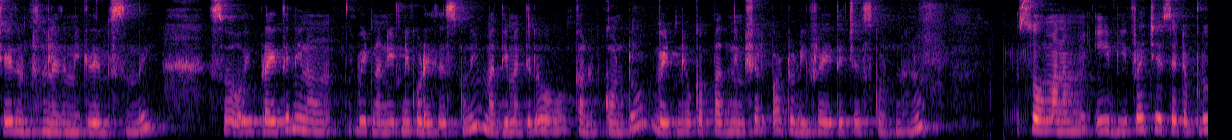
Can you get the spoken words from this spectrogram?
చేదు ఉంటుందో లేదో మీకు తెలుస్తుంది. సో ఇప్పుడైతే నేను వీటిని అన్నిటిని కూడా వేసేసుకుని మధ్య మధ్యలో కలుపుకుంటూ వీటిని ఒక పది నిమిషాల పాటు డీప్ ఫ్రై అయితే చేసుకుంటున్నాను. సో మనం ఈ డీప్ ఫ్రై చేసేటప్పుడు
